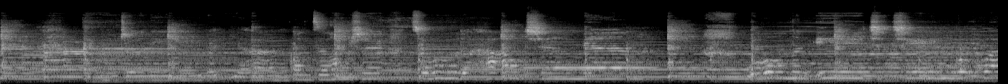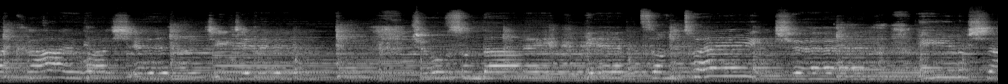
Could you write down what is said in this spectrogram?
迎着你的阳光，总是走得好前面。我们一起经过花开花谢的季节，就算打累也不曾退一切一路向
